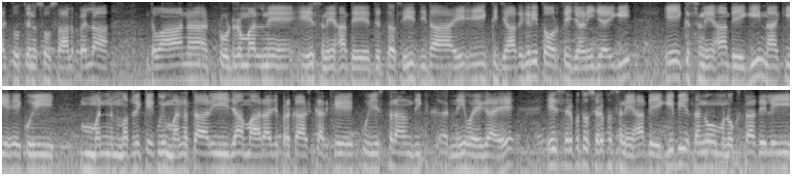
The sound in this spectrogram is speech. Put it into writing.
ਅੱਜ ਤੋਂ 300 ਸਾਲ ਪਹਿਲਾਂ ਦੀਵਾਨ ਟੋਡਰਮਲ ਨੇ ਇਹ ਸੁਨੇਹਾ ਦੇ ਦਿੱਤਾ ਸੀ, ਜਿਹਦਾ ਇਹ ਇਹ ਇੱਕ ਯਾਦਗਾਰੀ ਤੌਰ ਤੇ ਜਾਣੀ ਜਾਏਗੀ। ਇਹ ਇੱਕ ਸੁਨੇਹਾ ਦੇਗੀ, ਨਾ ਕਿ ਇਹ ਕੋਈ ਮੰਨ, ਮਤਲਬ ਕਿ ਕੋਈ ਮੰਨਤ ਵਾਲੀ ਜਾਂ ਮਹਾਰਾਜ ਪ੍ਰਕਾਸ਼ ਕਰਕੇ ਕੋਈ ਇਸ ਤਰ੍ਹਾਂ ਦੀ ਕ- ਨਹੀਂ ਹੋਏਗਾ ਇਹ। ਇਹ ਸਿਰਫ ਤੋਂ ਸਿਰਫ ਸੁਨੇਹਾ ਦੇਗੀ ਵੀ ਸਾਨੂੰ ਮਨੁੱਖਤਾ ਦੇ ਲਈ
